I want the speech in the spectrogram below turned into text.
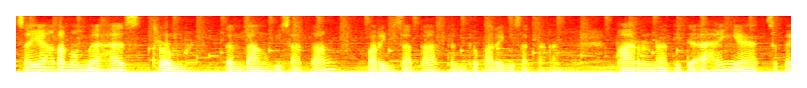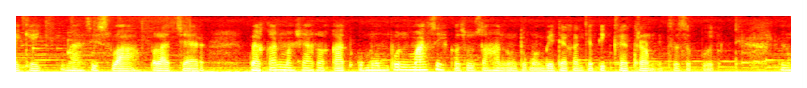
Saya akan membahas term tentang wisata, pariwisata, dan kepariwisataan. Karena tidak hanya sebagai mahasiswa, pelajar, bahkan masyarakat umum pun masih kesusahan untuk membedakan ketiga term tersebut. Yang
